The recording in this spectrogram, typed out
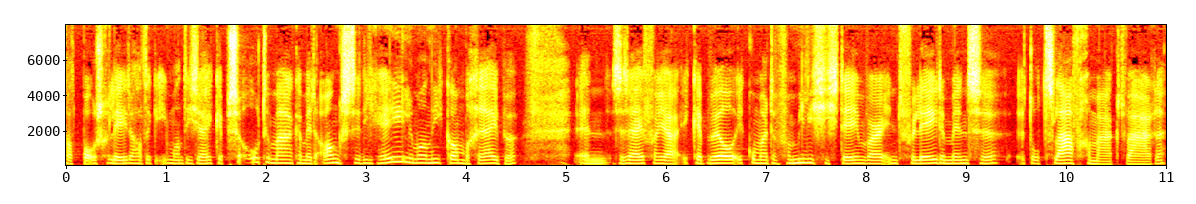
had poos geleden had ik iemand die zei: Ik heb zo te maken met angsten die ik helemaal niet kan begrijpen. En ze zei van ja, ik heb wel, ik kom uit een familiesysteem waar in het verleden mensen tot slaaf gemaakt waren.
